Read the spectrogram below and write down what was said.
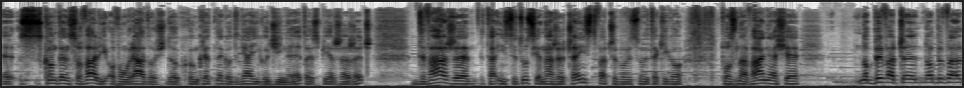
e, skondensowali ową radość do konkretnego dnia i godziny, to jest pierwsza rzecz. Dwa, że ta instytucja narzeczeństwa, czy powiedzmy takiego poznawania się, no bywa, czy, no bywa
